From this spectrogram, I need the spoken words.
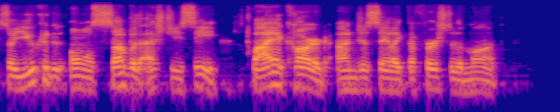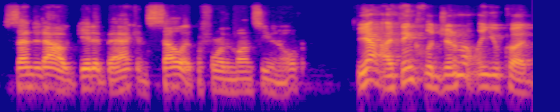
so you could almost sub with SGC, buy a card on just say like the first of the month, send it out, get it back, and sell it before the month's even over. Yeah, I think legitimately you could.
